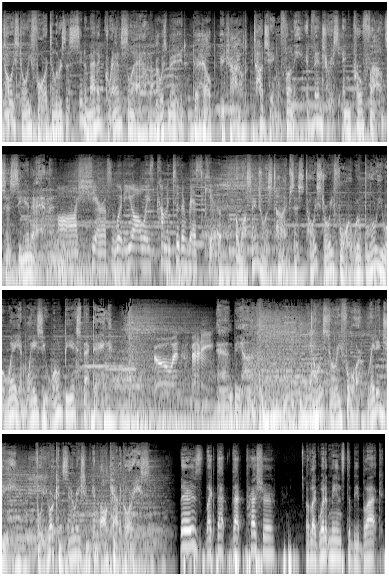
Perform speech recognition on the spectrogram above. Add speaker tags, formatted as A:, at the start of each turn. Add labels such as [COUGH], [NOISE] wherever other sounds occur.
A: Toy Story 4 delivers a cinematic grand slam.
B: I was made to help a child.
A: Touching, funny, adventurous, and profound, says CNN.
C: Aw, Sheriff Woody always coming to the rescue.
A: The Los Angeles Times says Toy Story 4 will blow you away in ways you won't be expecting.
D: To infinity
B: and beyond.
A: Toy Story 4, rated G, for your consideration in all categories.
E: There is like that that pressure of like what it means to be black,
